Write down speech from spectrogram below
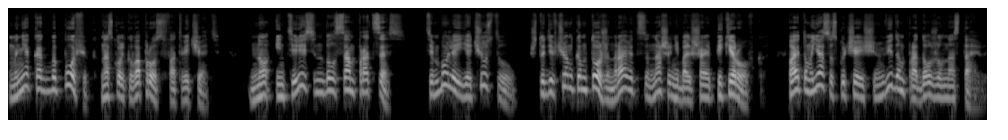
Мне как бы пофиг, насколько вопросов отвечать. Но интересен был сам процесс. Тем более я чувствовал, что девчонкам тоже нравится наша небольшая пикировка. Поэтому я со скучающим видом продолжил настаивать.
